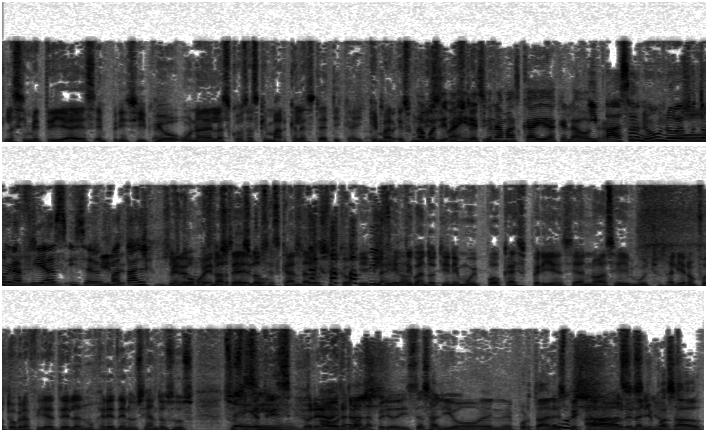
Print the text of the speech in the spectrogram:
la simetría es en principio una de las cosas que marca la estética y que mar- es un No, pues imagínese estético. una más caída que la otra. Y pasa, ¿no? Uno ve fotografías y se ve miles. fatal. Eso es Ven, como ven ustedes disco. los escándalos y, la gente cuando tiene muy poca experiencia, no hace mucho salieron fotografías de las mujeres denunciando sus, sus Sí. cicatrices. Lorena Ahora, Beltrán, la periodista, salió en portada en el espectador Ah, sí, el año señor. pasado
